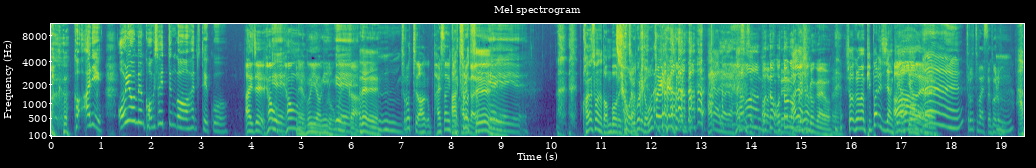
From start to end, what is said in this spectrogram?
거, 아니 어려우면 거기서 했던 거 해도 되고. 아 이제 형 예. 형 네, 후이 형이. 예. 거니까. 네네. 음. 트로트 아 발성이 좀 아 다른가요? 트로트. 예예 예. 광연 소나타 넘버를 저. 얼굴이 너무 빨개요. 아니 아니 아니 할수 있어요. 어떤 어떤 거 아니요. 건가요? 저 그러면 빛바래지지 않게 아, 할게요. 네. 네. 트로트 발성으로. 아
